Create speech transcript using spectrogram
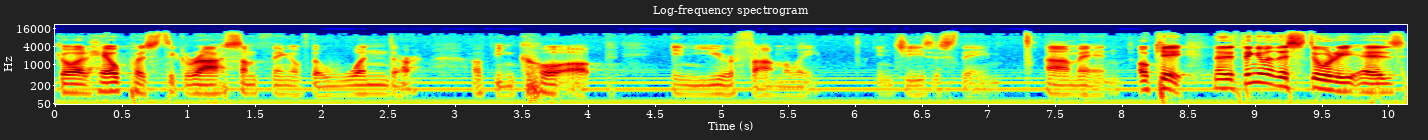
God, help us to grasp something of the wonder of being caught up in your family. In Jesus' name. Amen. Okay, now the thing about this story is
